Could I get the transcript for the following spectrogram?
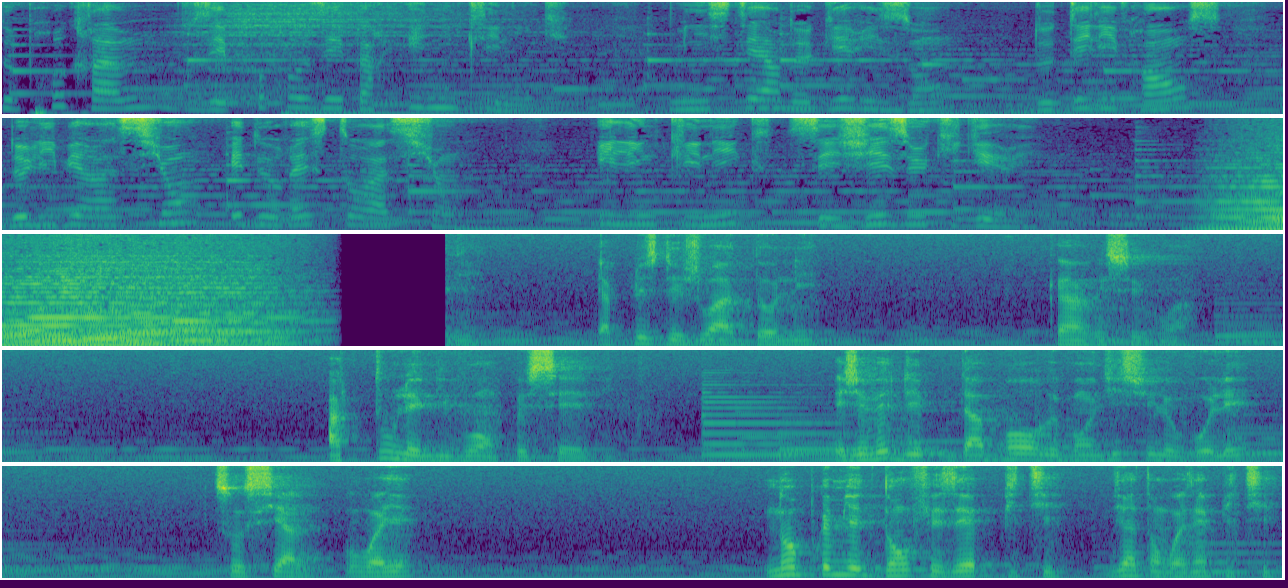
Ce programme vous est proposé par Clinique, ministère de guérison, de délivrance, de libération et de restauration. Healing Clinique, c'est Jésus qui guérit. Il y a plus de joie à donner qu'à recevoir. À tous les niveaux, on peut servir. Et je vais d'abord rebondir sur le volet social. Vous voyez Nos premiers dons faisaient pitié. Dis à ton voisin pitié.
